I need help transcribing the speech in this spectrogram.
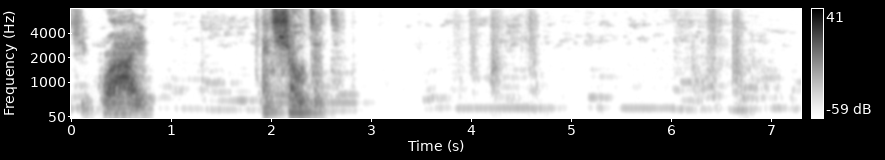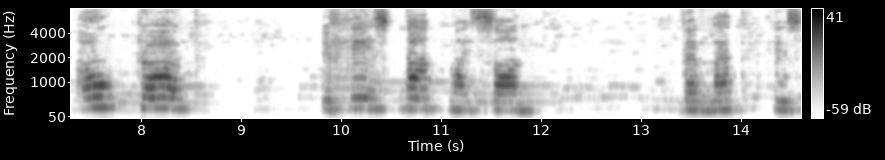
she cried and shouted. Oh God, if he is not my son, then let his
